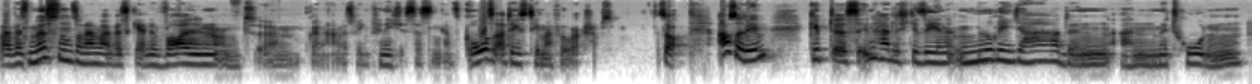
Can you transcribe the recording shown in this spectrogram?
weil wir es müssen, sondern weil wir es gerne wollen. Und ähm, genau, deswegen finde ich, ist das ein ganz großartiges Thema für Workshops. So, außerdem gibt es inhaltlich gesehen Myriaden an Methoden.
